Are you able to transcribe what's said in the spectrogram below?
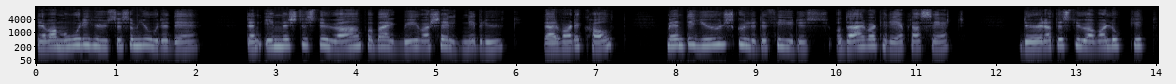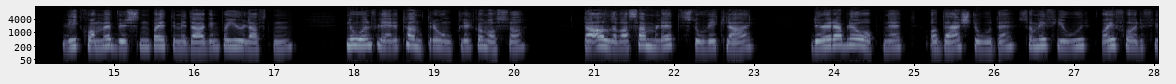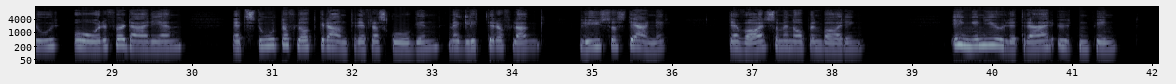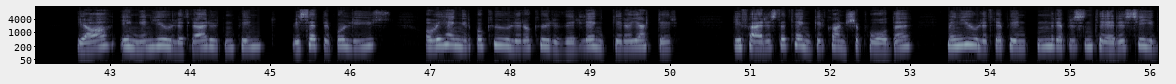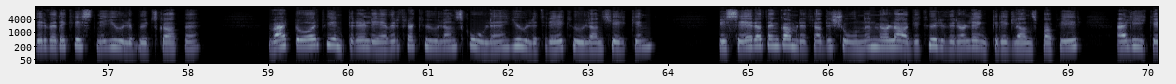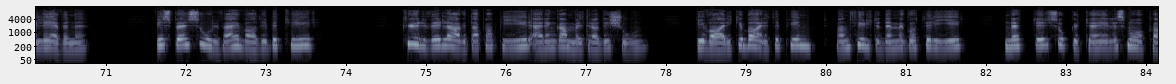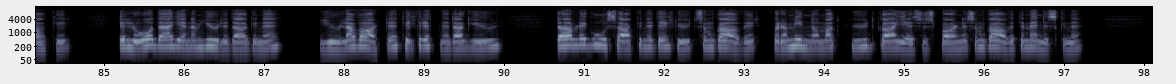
Det var mor i huset som gjorde det, den innerste stua på Bergby var sjelden i bruk, der var det kaldt, men til jul skulle det fyres, og der var treet plassert. Døra til stua var lukket, vi kom med bussen på ettermiddagen på julaften. Noen flere tanter og onkler kom også. Da alle var samlet, sto vi klar. Døra ble åpnet, og der sto det, som i fjor og i forfjor og året før der igjen, et stort og flott grantre fra skogen med glitter og flagg, lys og stjerner. Det var som en åpenbaring. Ingen juletrær uten pynt. Ja, ingen juletrær uten pynt. Vi setter på lys, og vi henger på kuler og kurver, lenker og hjerter. De færreste tenker kanskje på det, men juletrepynten representerer sider ved det kristne julebudskapet. Hvert år pynter elever fra Kuland skole juletre i Kulandkirken. Vi ser at den gamle tradisjonen med å lage kurver og lenker i glanspapir er like levende. Vi spør Solveig hva de betyr. Kurver laget av papir er en gammel tradisjon. De var ikke bare til pynt, man fylte dem med godterier, nøtter, sukkertøy eller småkaker. Det lå der gjennom juledagene, Jula varte til trettende dag jul. Da ble godsakene delt ut som gaver for å minne om at Gud ga Jesusbarnet som gave til menneskene.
